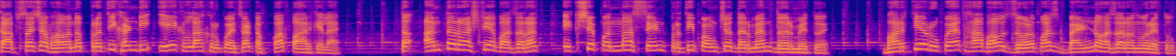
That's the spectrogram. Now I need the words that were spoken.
कापसाच्या भावानं प्रतिखंडी एक लाख रुपयाचा टप्पा पार केलाय. तर आंतरराष्ट्रीय बाजारात एकशे पन्नास सेंट प्रतिपाऊंडच्या दरम्यान दर मिळतोय. भारतीय रुपयात हा भाव जवळपास ब्याण्णव हजारांवर येतो.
